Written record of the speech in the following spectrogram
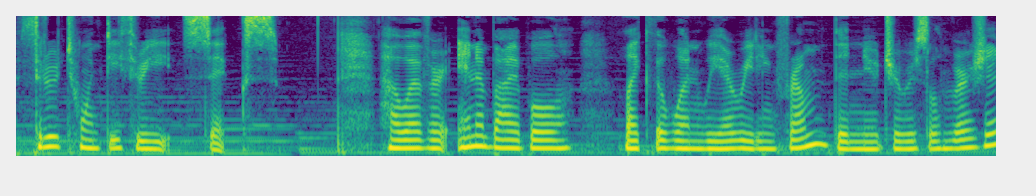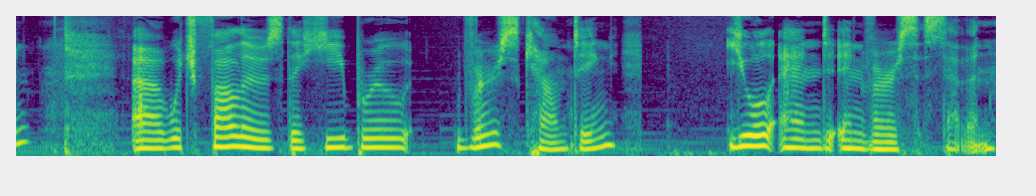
through 23 6. However, in a Bible like the one we are reading from, the New Jerusalem Version, uh, which follows the Hebrew verse counting, you will end in verse 7.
